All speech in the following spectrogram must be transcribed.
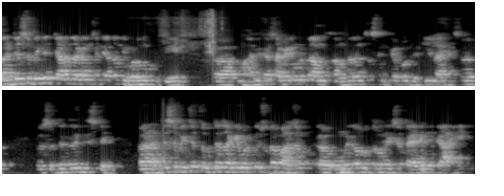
राज्यसभेच्या चार जागांसाठी आता निवडणूक होती महाविकास आघाडीमध्ये आम- आमदारांचं संख्याबळ घटलेलं आहे असं सध्या तरी दिसतंय. राज्यसभेच्या चौथ्या जागेवरती सुद्धा भाजप उमेदवार उतरवण्याच्या तयारीमध्ये आहे.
